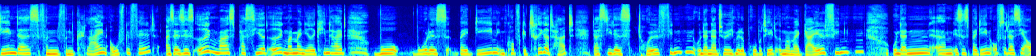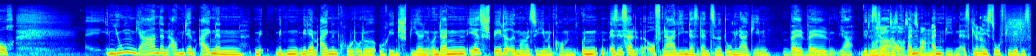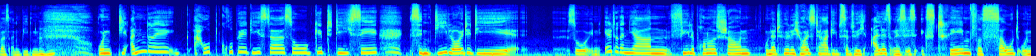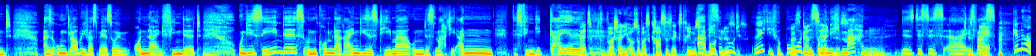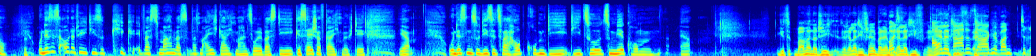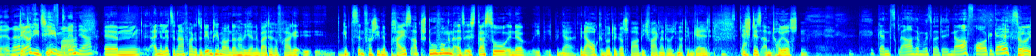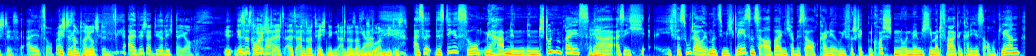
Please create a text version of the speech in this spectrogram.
denen das von, von klein aufgefällt. Also es ist irgendwas passiert, irgendwann mal in ihrer Kindheit, wo, wo das bei denen im Kopf getriggert hat, dass sie das toll finden und dann natürlich mit der Pubertät irgendwann mal geil finden. Und dann ähm, ist es bei denen oft so, dass sie auch in jungen Jahren dann auch mit dem eigenen, mit, mit, mit ihrem eigenen Kot oder Urin spielen und dann erst später irgendwann mal zu jemand kommen. Und es ist halt oft naheliegend, dass sie dann zu einer Domina gehen. Weil, weil ja, wir das Wo ja auch auch an, anbieten. Es gibt Genau. nicht so viele, die sowas anbieten. Und die andere Hauptgruppe, die es da so gibt, die ich sehe, sind die Leute, die so in älteren Jahren viele Pornos schauen. Und natürlich heutzutage gibt es natürlich alles und es ist extrem versaut und also unglaublich, was man so im Online findet. Und die sehen das und kommen da rein, dieses Thema, und das macht die an, das finden die geil. Weil es wahrscheinlich auch so was krasses, Extremes verboten Absolut, ist. richtig, verboten. Das soll man nicht machen. Das, das ist, äh, Ist ist was. Genau. Und es ist auch natürlich dieser Kick, etwas zu machen, was, was man eigentlich gar nicht machen soll, was die Gesellschaft gar nicht möchte. Ja. Und das sind so diese zwei Hauptgruppen, die, die zu, zu mir kommen. Ja. Jetzt waren wir natürlich relativ schnell bei einem Wollte relativ, relativ gerade sagen, wir waren dr- relativ dirty tief Thema. drin, ja. ähm, eine letzte Nachfrage zu dem Thema und dann habe ich eine weitere Frage. Gibt es denn verschiedene Preisabstufungen? Also ist das so in der, ich, ich bin ja, ich bin ja auch gebürtiger Schwabe, ich frage natürlich nach dem Geld. Ist das am teuersten? Ganz klar, da muss man natürlich nachfragen, gell? So ist das. Also. Ist das am teuersten? Also ist natürlich der ja. Ist es teurer als, als andere Techniken, andere Sachen, die du anbietest? Also das Ding ist so, wir haben einen, einen Stundenpreis. Ja, also ich, ich versuche da auch immer ziemlich gläsern zu arbeiten. Ich habe jetzt da auch keine irgendwie versteckten Kosten. Und wenn mich jemand fragt, dann kann ich das auch erklären.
